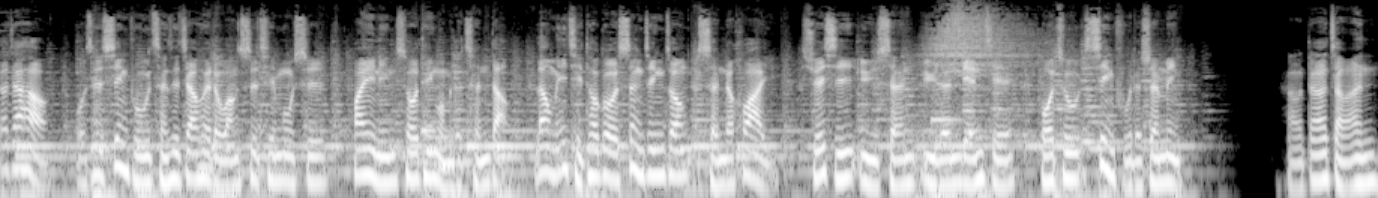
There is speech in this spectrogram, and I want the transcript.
大家好，我是幸福城市教会的王世清牧师，欢迎您收听我们的晨祷。让我们一起透过圣经中神的话语，学习与神与人连结，活出幸福的生命。好，大家早安。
